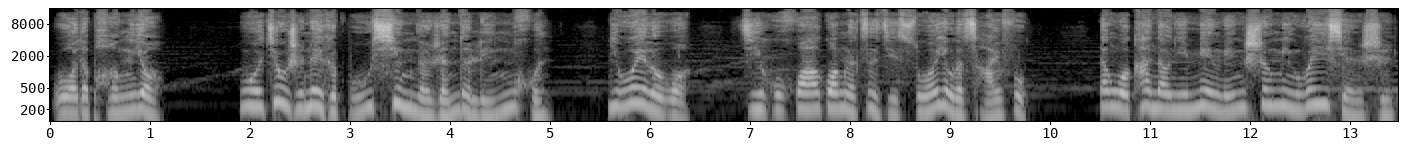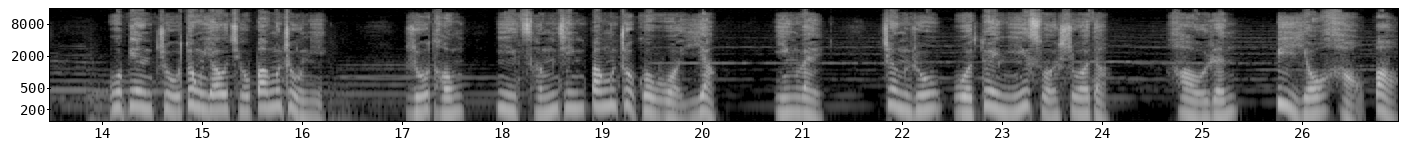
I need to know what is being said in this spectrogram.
我的朋友。”我就是那个不幸的人的灵魂，你为了我，几乎花光了自己所有的财富。当我看到你面临生命危险时，我便主动要求帮助你，如同你曾经帮助过我一样。因为，正如我对你所说的，好人必有好报。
